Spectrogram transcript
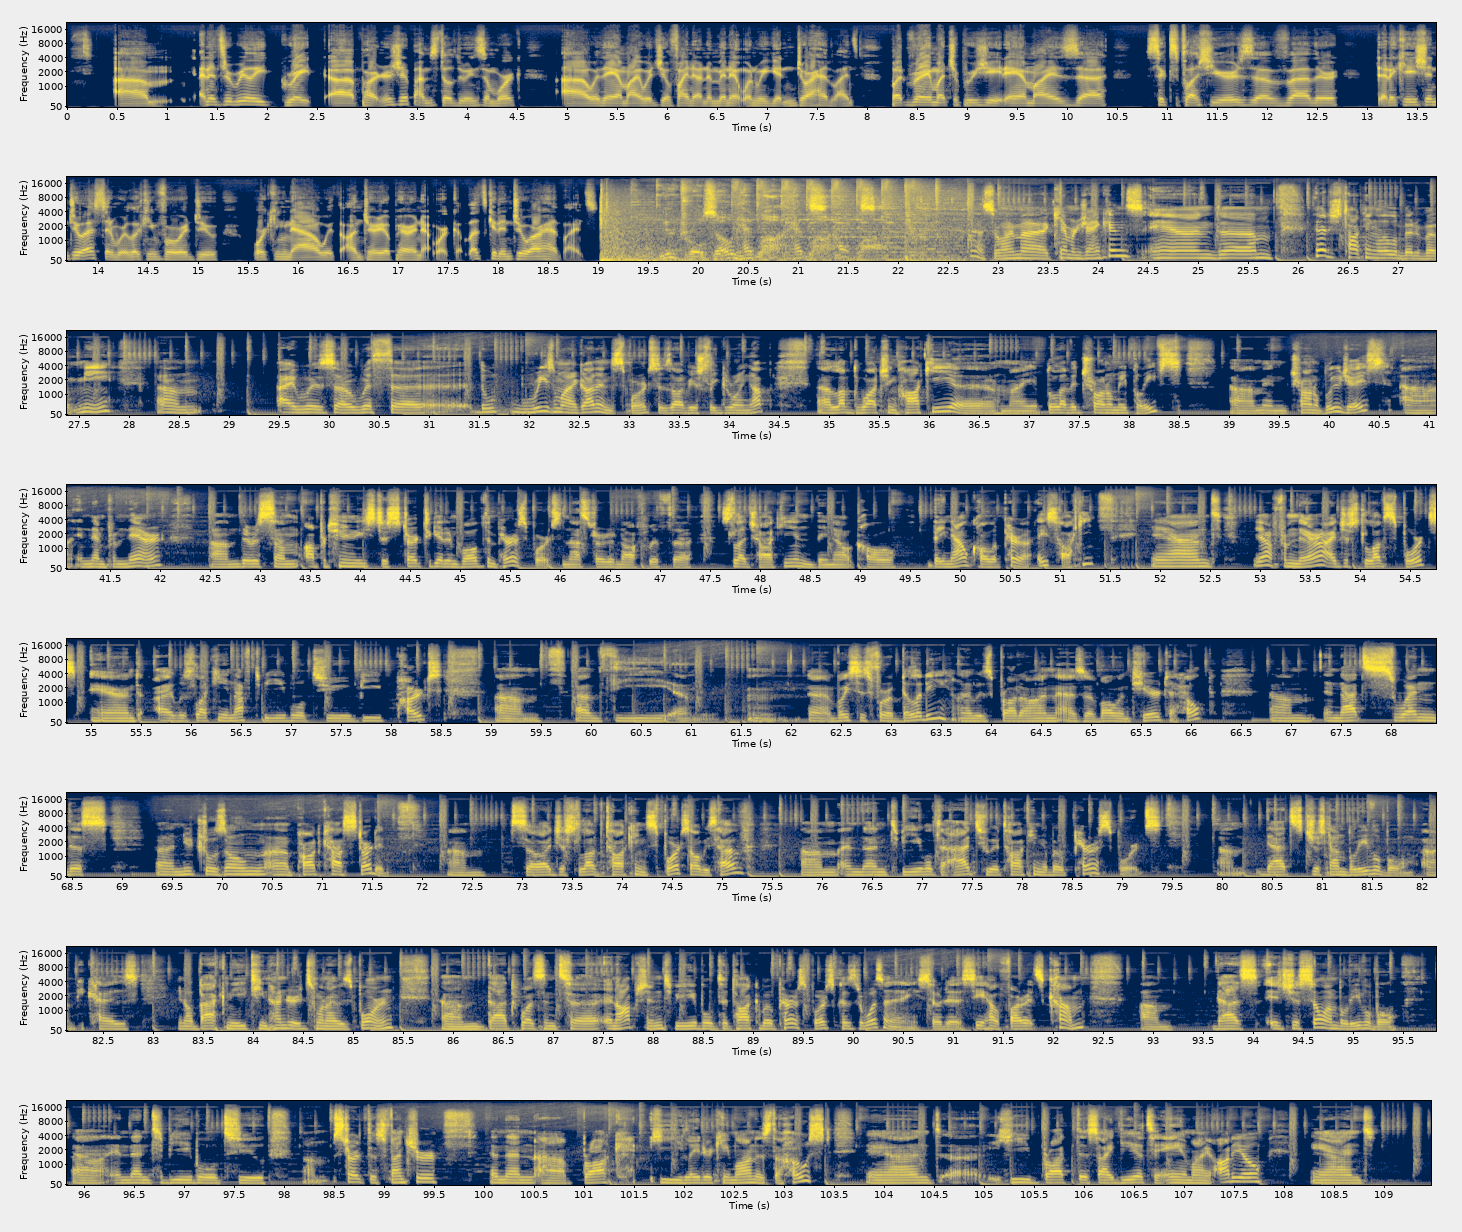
Um, and it's a really great uh, partnership. I'm still doing some work uh, with AMI, which you'll find out in a minute when we get into our headlines. But very much appreciate AMI's uh, six plus years of uh, their dedication to us, and we're looking forward to working now with Ontario Para Network. Let's get into our headlines. Neutral Zone headline. Headline. Yeah, so I'm uh, Cameron Jenkins, and um, yeah, just talking a little bit about me. Um, I was uh, with uh, the reason why I got into sports is obviously growing up. I loved watching hockey. Uh, my beloved Toronto Maple Leafs um, and Toronto Blue Jays, uh, and then from there, um, there was some opportunities to start to get involved in parasports, and that started off with uh, sledge hockey, and they now call they now call it para ice hockey. And yeah, from there, I just love sports. And I was lucky enough to be able to be part um, of the um, mm, uh, Voices for Ability. I was brought on as a volunteer to help. Um, and that's when this uh, Neutral Zone uh, podcast started. Um, so I just love talking sports, always have. Um, and then to be able to add to it talking about parasports, um, that's just unbelievable uh, because, you know, back in the 1800s when I was born, um, that wasn't uh, an option to be able to talk about parasports because there wasn't any. So to see how far it's come, um, that's it's just so unbelievable. Uh, and then to be able to um, start this venture. And then uh, Brock, he later came on as the host, and uh, he brought this idea to AMI Audio, and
